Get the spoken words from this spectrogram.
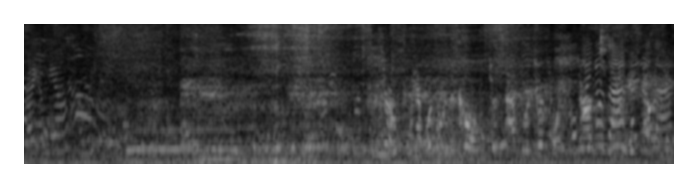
right, Amia? Sir, we have one more in the cove just past the return point. Oh, There I know that. I know that.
